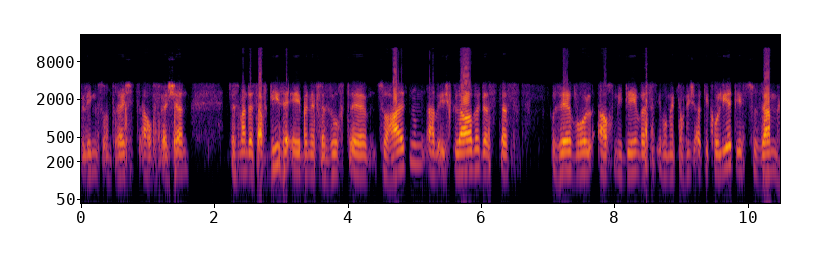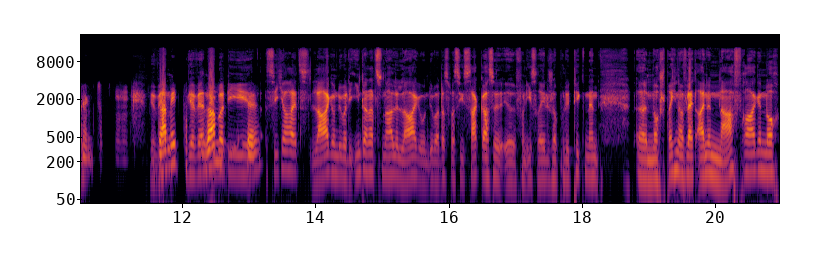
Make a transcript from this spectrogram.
links und rechts auffächern, dass man das auf diese Ebene versucht äh, zu halten. Aber ich glaube, dass das sehr wohl auch mit dem, was im Moment noch nicht artikuliert ist, zusammenhängt. Mhm. Wir werden, Damit wir werden über die Sicherheitslage und über die internationale Lage und über das, was Sie Sackgasse äh, von israelischer Politik nennen, äh, noch sprechen. Aber vielleicht eine Nachfrage noch,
